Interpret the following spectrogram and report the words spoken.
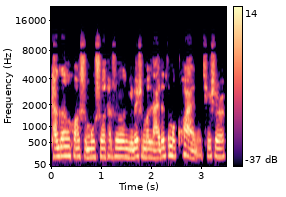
他跟黄始木说：“他说你为什么来的这么快呢？其实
